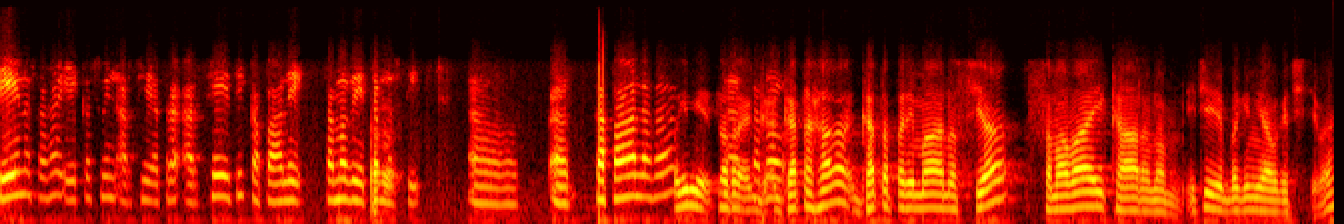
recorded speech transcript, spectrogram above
तेन सह एकस्मिन् अर्थे अत्र अर्थे इति कपाले समवेतम् अस्ति। कपालः तत्र घटः घटपरिमाणस्य समवायिकारणम् इति भगिनी अवगच्छति वा?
